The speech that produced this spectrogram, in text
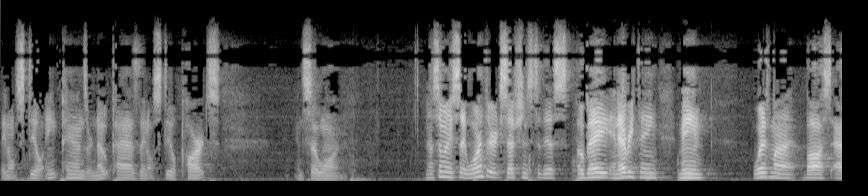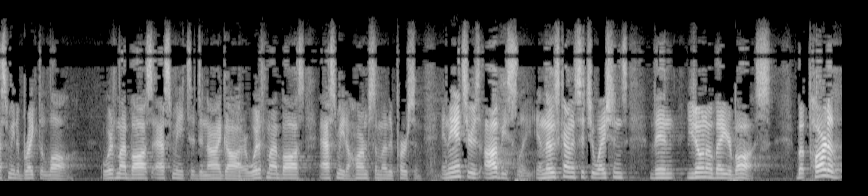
They don't steal ink pens or notepads. They don't steal parts, and so on. Now, somebody say, well, aren't there exceptions to this? Obey in everything mean, what if my boss asked me to break the law? what if my boss asked me to deny God? Or what if my boss asked me to harm some other person? And the answer is obviously, in those kind of situations, then you don't obey your boss. But part of,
